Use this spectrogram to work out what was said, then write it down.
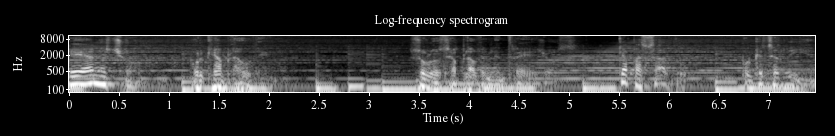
¿Qué han hecho? ¿Por qué aplauden? Solo se aplauden entre ellos. ¿Qué ha pasado? ¿Por qué se ríen?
